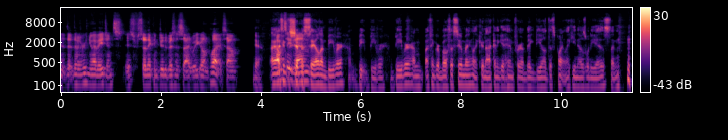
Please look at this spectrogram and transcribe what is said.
mean, the, the reason you have agents is so they can do the business side where you go and play. So Yeah, I, I I think the ship has sailed on Beaver. Be- Beaver, Bieber. I'm, I think we're both assuming like you're not going to get him for a big deal at this point. Like he knows what he is, and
